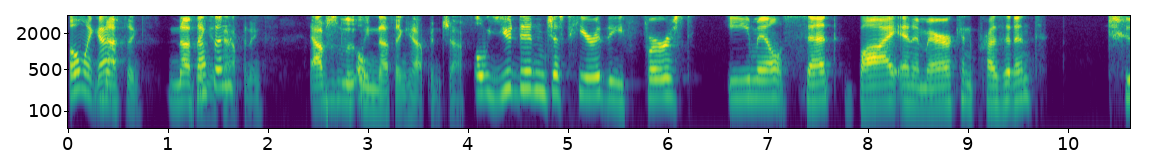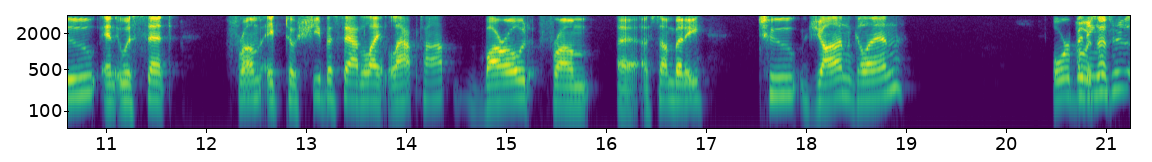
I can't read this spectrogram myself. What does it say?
Oh my god! nothing nothing, Nothing? is happening absolutely Oh. nothing happened jeff Oh, you didn't just hear the first email sent by an American president to, and it was sent from a Toshiba satellite laptop borrowed from uh, somebody to John Glenn oh orbiting. is that who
